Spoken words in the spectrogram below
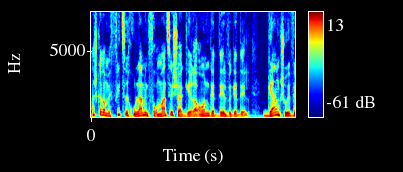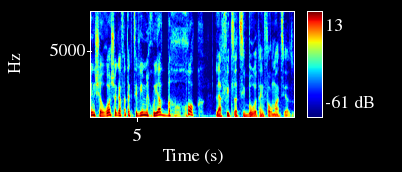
אשכרה מפיץ לכולם אינפורמציה שהגירעון גדל וגדל. גם כשהוא הבין שראש אגף התקציבים מחויב בחוק להפיץ לציבור את האינפורמציה הזו.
